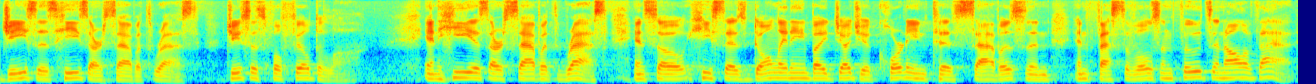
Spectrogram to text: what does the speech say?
Jesus, He's our Sabbath rest. Jesus fulfilled the law and He is our Sabbath rest. And so He says, don't let anybody judge you according to Sabbaths and, and festivals and foods and all of that.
